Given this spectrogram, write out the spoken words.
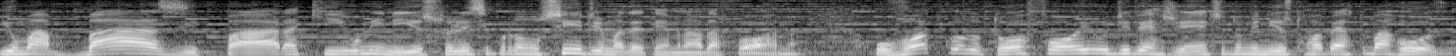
e uma base para que o ministro ele se pronuncie de uma determinada forma. O voto condutor foi o divergente do ministro Roberto Barroso,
